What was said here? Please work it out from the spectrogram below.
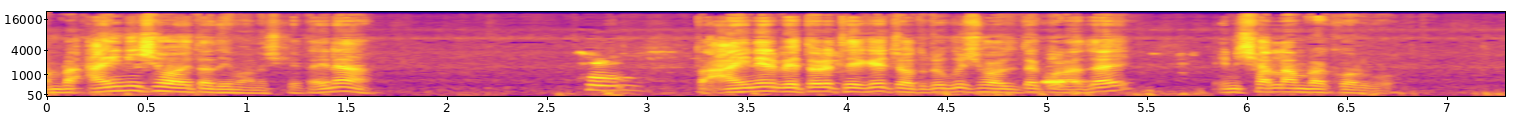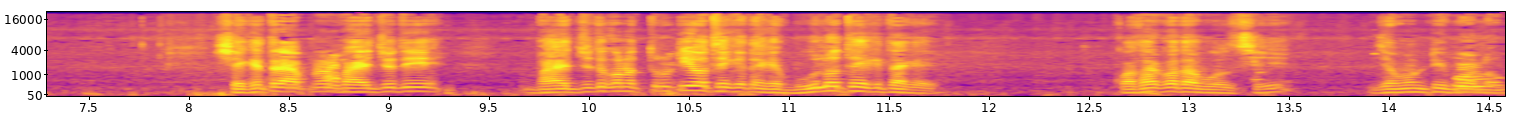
আমরা আইনি সহায়তা দিই মানুষকে তাই না? হ্যাঁ। তো আইনের ভেতরে থেকে যতটুকু সহযোগিতা করা যায় ইনশাল্লাহ আমরা করব। সেক্ষেত্রে আপনার ভাই যদি ভাইয়ের যদি কোনো ত্রুটিও থেকে থাকে ভুলও থেকে থাকে কথার কথা বলছি যেমনটি বললাম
